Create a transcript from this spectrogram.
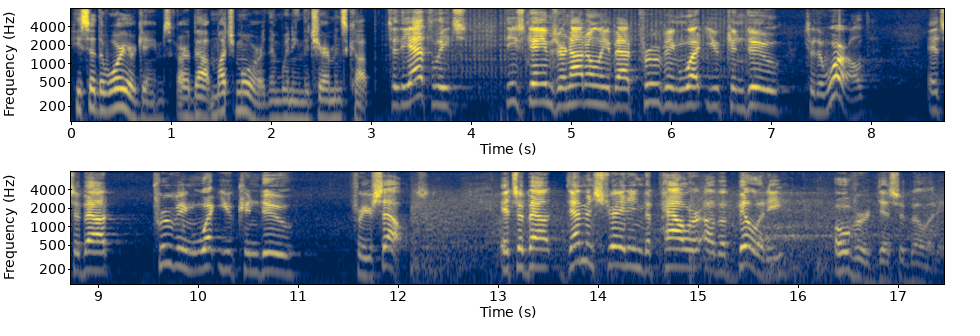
He said the Warrior Games are about much more than winning the Chairman's Cup. To the athletes, these games are not only about proving what you can do to the world, it's about proving what you can do for yourselves. It's about demonstrating the power of ability over disability.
